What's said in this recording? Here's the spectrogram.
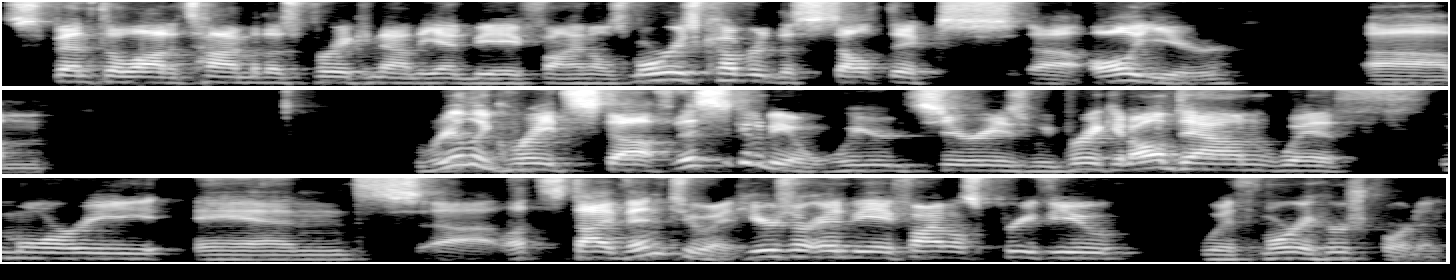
Spent a lot of time with us breaking down the NBA Finals. Morey's covered the Celtics uh, all year. Um, really great stuff. This is going to be a weird series. We break it all down with Morey, and uh, let's dive into it. Here's our NBA Finals preview with Morey Hershgordon.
